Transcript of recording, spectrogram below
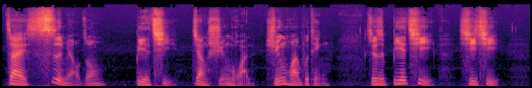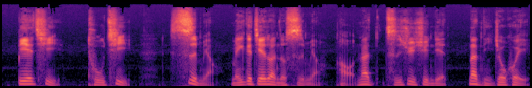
在四秒钟憋气，这样循环，循环不停，就是憋气、吸气、憋气、吐气，四秒，每一个阶段都四秒。好，那持续训练，那你就会。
